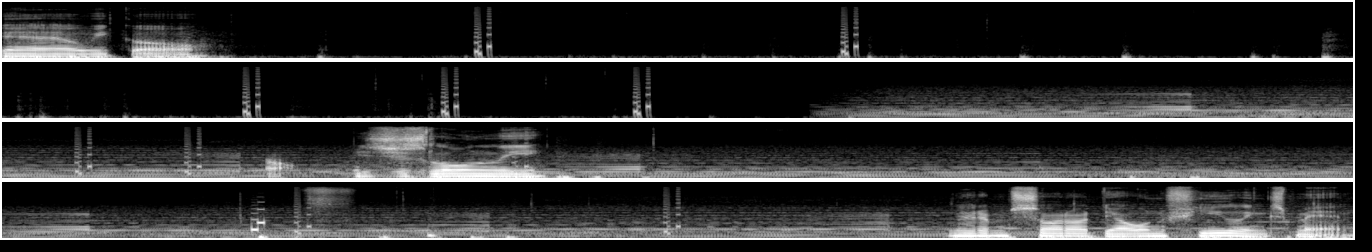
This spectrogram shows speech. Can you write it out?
There we go. Oh, he's just lonely. Let them sort out their own feelings, man.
